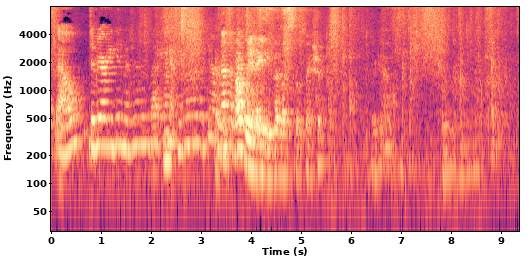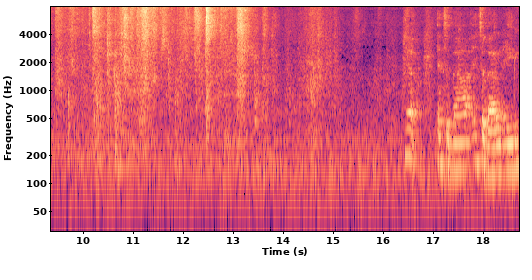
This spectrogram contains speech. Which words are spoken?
XL. Did we already get a measurement of the bed? Yeah, That's probably an eighty, but let's let's make sure. Here we go. It's about it's about an eighty.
